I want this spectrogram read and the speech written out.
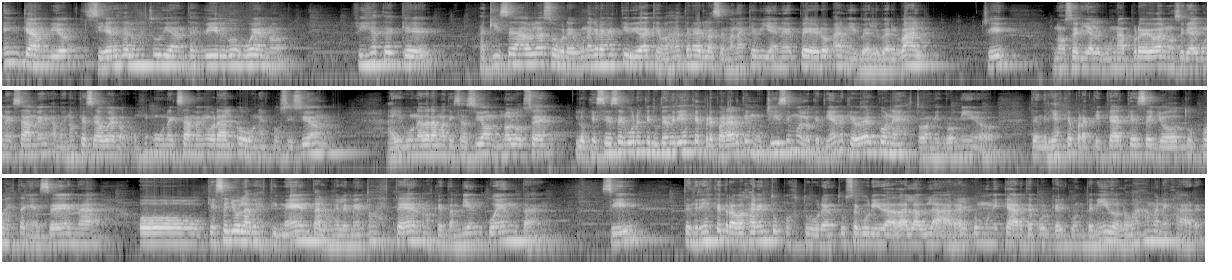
En cambio, si eres de los estudiantes Virgo, bueno, fíjate que aquí se habla sobre una gran actividad que vas a tener la semana que viene, pero a nivel verbal, ¿sí? No sería alguna prueba, no sería algún examen, a menos que sea, bueno, un examen oral o una exposición, alguna dramatización, no lo sé. Lo que sí es seguro es que tú tendrías que prepararte muchísimo en lo que tiene que ver con esto, amigo mío tendrías que practicar, qué sé yo, tu puesta en escena o qué sé yo, la vestimenta, los elementos externos que también cuentan, ¿sí? Tendrías que trabajar en tu postura, en tu seguridad al hablar, al comunicarte, porque el contenido lo vas a manejar.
